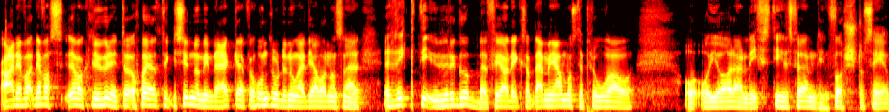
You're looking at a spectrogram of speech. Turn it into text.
Ja, det var, det, var, det var klurigt och jag tycker synd om min läkare för hon trodde nog att jag var någon sån här riktig urgubbe. För jag liksom, nej men jag måste prova och, och, och göra en livsstilsförändring först och se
